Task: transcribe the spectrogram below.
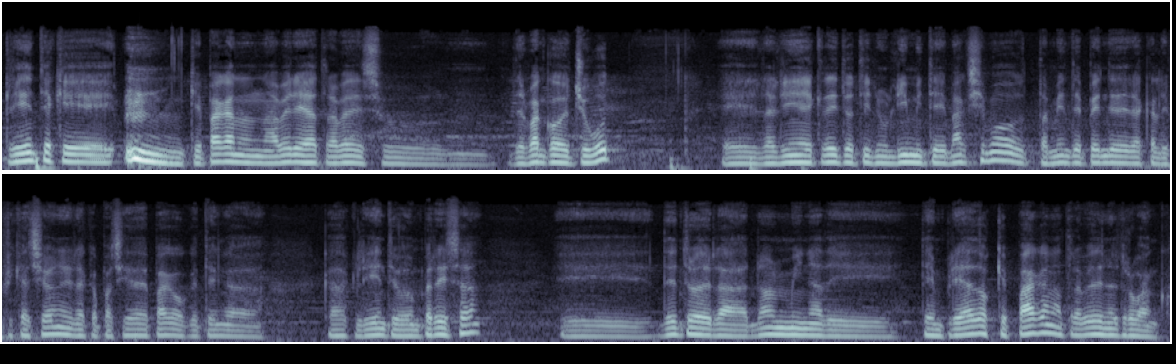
clientes que, que pagan haberes a través de del Banco de Chubut, eh, la línea de crédito tiene un límite máximo, también depende de la calificación y la capacidad de pago que tenga cada cliente o empresa, eh, dentro de la nómina de, empleados que pagan a través de nuestro banco.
